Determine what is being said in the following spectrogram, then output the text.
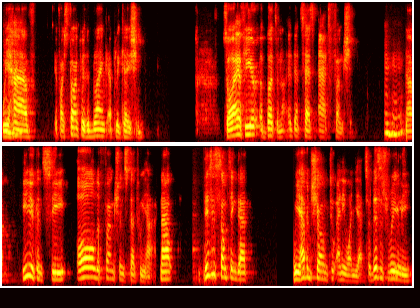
We mm-hmm. have, if I start with a blank application, so I have here a button that says add function. Mm-hmm. Now, here you can see all the functions that we have. Now, this is something that we haven't shown to anyone yet. So this is really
